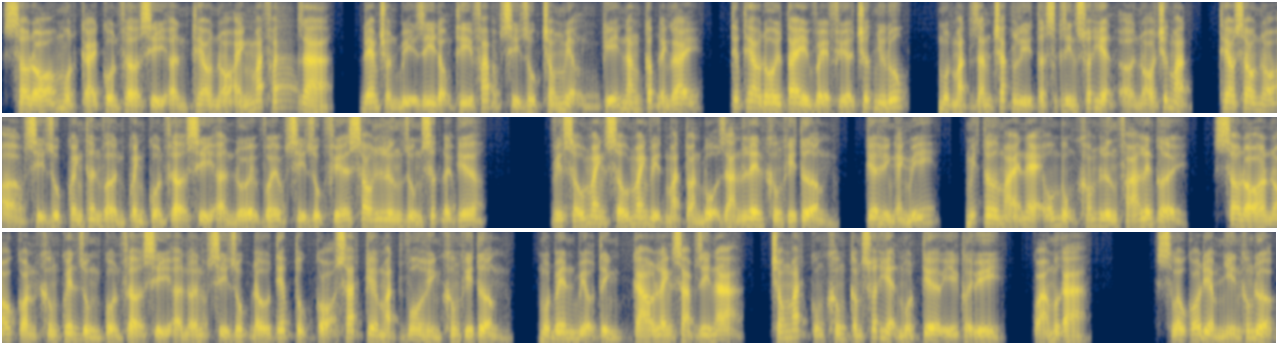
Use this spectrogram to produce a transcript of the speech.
sau đó một cái cồn phở xỉ ẩn theo nó ánh mắt phát ra, đem chuẩn bị di động thi pháp Sỉ Dục trong miệng kỹ năng cấp đánh gãy, tiếp theo đôi tay về phía trước như lúc, một mặt rắn chắc lì tật xin xuất hiện ở nó trước mặt theo sau nó ở sỉ dục quanh thân vờn quanh cồn phở xỉ ẩn đối với sỉ dục phía sau lưng dùng sức đẩy kia vịt xấu manh xấu manh vịt mặt toàn bộ dán lên không khí tưởng, kia hình ảnh mỹ, mister mãi nẹ ôm bụng không lưng phá lên cười, sau đó nó còn không quên dùng cồn phở xì ẩn ấn xì dục đầu tiếp tục cọ sát kia mặt vô hình không khí tưởng, một bên biểu tình cao lãnh sạp di nạ, trong mắt cũng không cấm xuất hiện một tia ý cười uy, quá mức ca slow có điểm nhìn không được,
